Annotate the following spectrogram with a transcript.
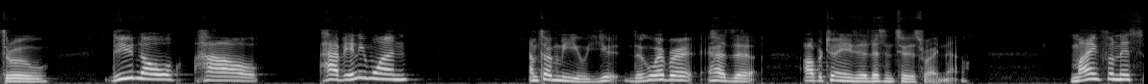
through, do you know how, have anyone, I'm talking to you, you the, whoever has the opportunity to listen to this right now. Mindfulness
